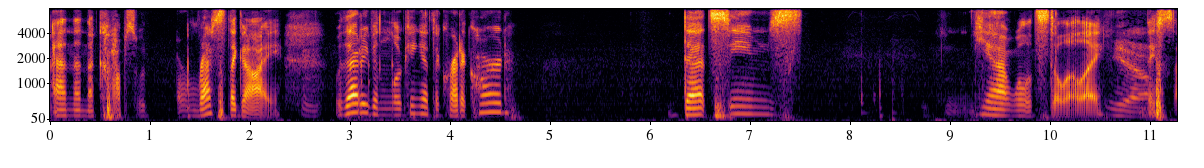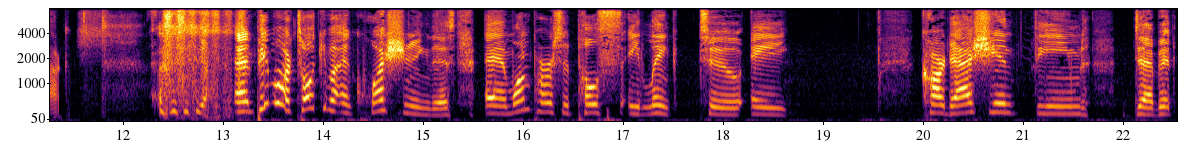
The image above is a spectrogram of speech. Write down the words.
and then the cops would arrest the guy hmm. without even looking at the credit card that seems yeah, well it's still LA. Yeah. They suck. yeah. And people are talking about and questioning this, and one person posts a link to a Kardashian themed debit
